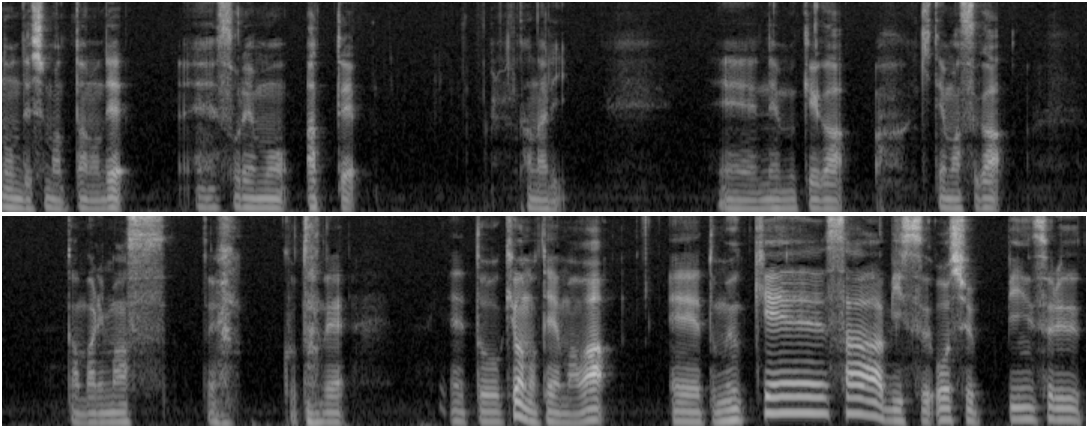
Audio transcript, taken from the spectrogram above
飲んでしまったので、えー、それもあってかなり、えー、眠気が来てますが頑張りますということで、えーと、今日のテーマは、えーと、無形サービスを出品する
